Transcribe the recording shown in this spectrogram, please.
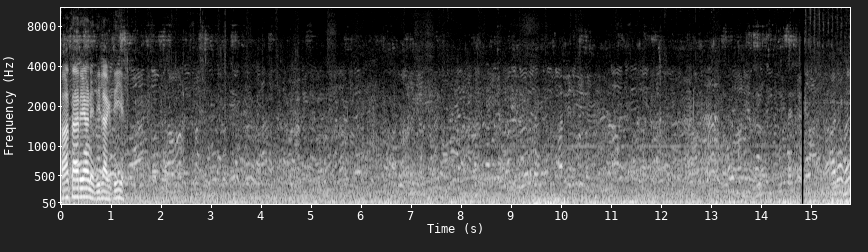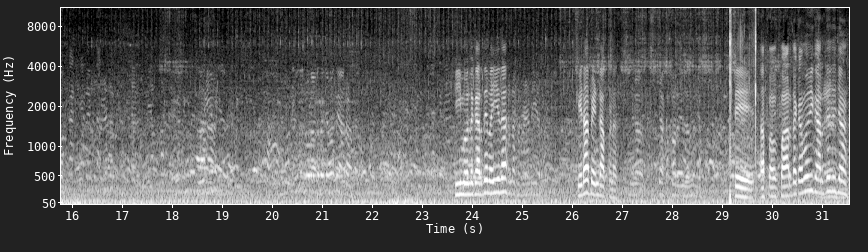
ਆ ਤਾਂ ਹਰਿਆਣੇ ਦੀ ਲੱਗਦੀ ਹੈ ਕੀ ਮੁੱਲ ਕਰਦੇ ਬਾਈ ਇਹਦਾ? ਕਿਹੜਾ ਪਿੰਡ ਆਪਣਾ? ਤੇ ਆਪਾਂ ਵਪਾਰ ਦਾ ਕੰਮ ਵੀ ਕਰਦੇ ਤੇ ਜਾਂ?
